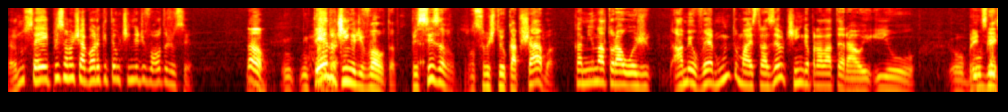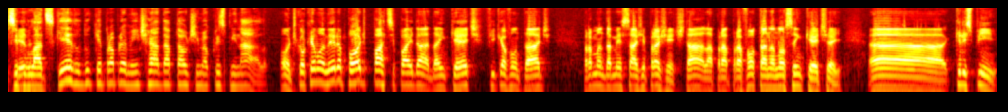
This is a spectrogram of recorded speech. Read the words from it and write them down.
Eu não sei, principalmente agora que tem o Tinga de volta, José. Não, Tendo entenda. o Tinga de volta, precisa substituir o Capixaba? O caminho natural hoje, a meu ver, é muito mais trazer o Tinga para lateral e, e o, O o Brits, pro esquerda. lado esquerdo do que propriamente readaptar o time ao Crispim na ala. Bom, de qualquer maneira, pode participar aí da, da enquete, fique à vontade para mandar mensagem pra gente, tá? Lá para votar na nossa enquete aí. Ah, Crispim,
